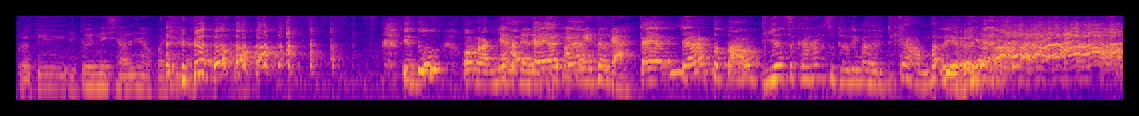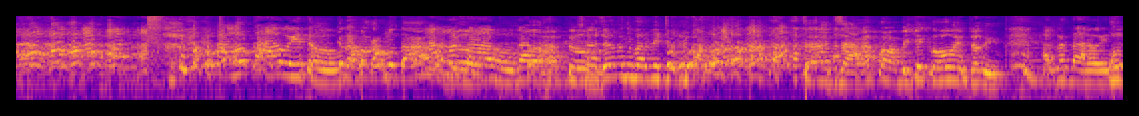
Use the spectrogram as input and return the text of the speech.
berarti Itu inisialnya apa itu? itu orangnya Jepang kayaknya itu kah? kayaknya aku tahu dia sekarang sudah lima hari di kamar ya Iya. Aku tahu itu. kenapa kamu tahu Aku Dok? tahu, kan. waduh Jangan menyebar video jangan-jangan malah bikin kowe dong Aku tahu itu. Oh,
